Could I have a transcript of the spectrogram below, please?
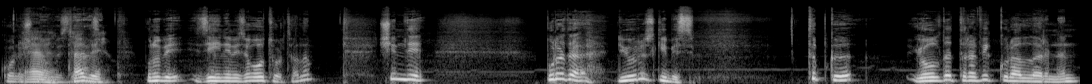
konuşmamız evet, lazım. Tabii. Bunu bir zihnimize oturtalım. Şimdi burada diyoruz ki biz tıpkı yolda trafik kurallarının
